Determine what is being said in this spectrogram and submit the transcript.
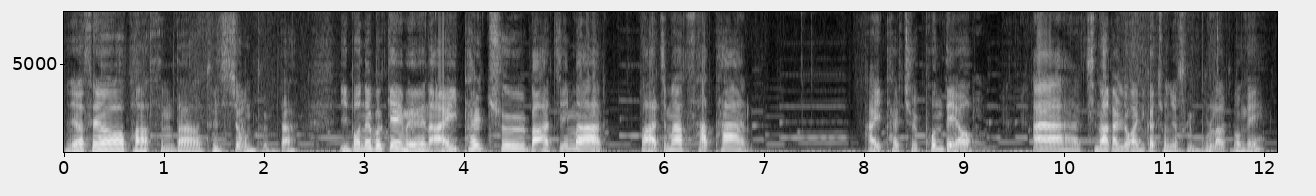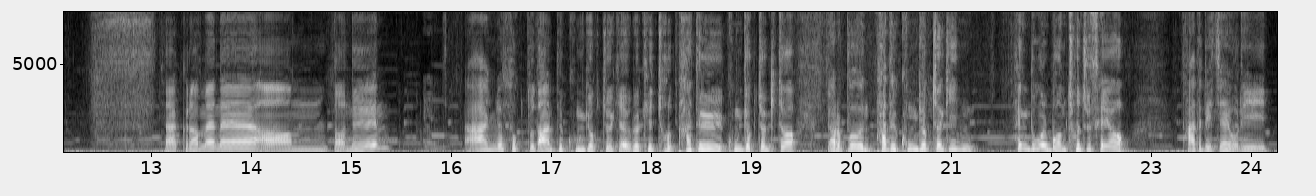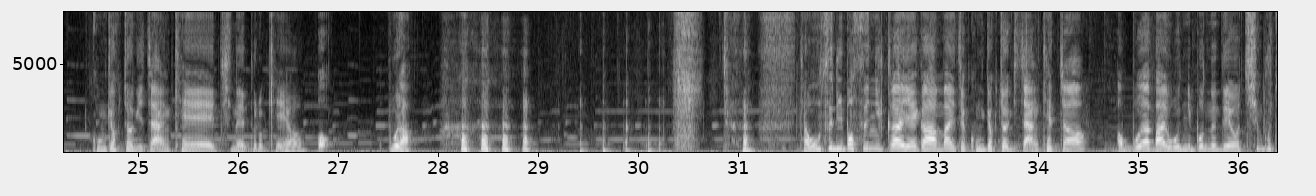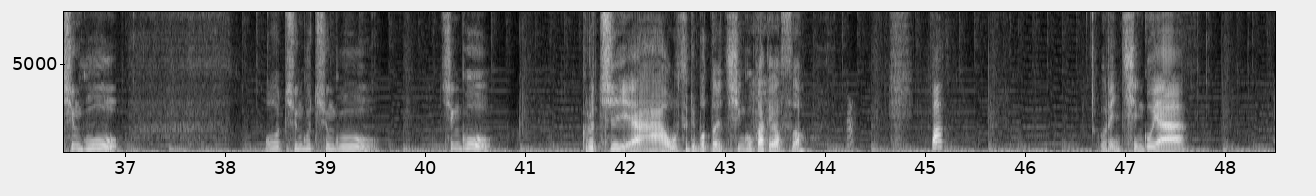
안녕하세요. 반갑습니다. 돼지저금토입니다. 이번 해볼 게임은 아이 탈출 마지막, 마지막 4탄. 아이 탈출 폰데요. 아, 지나가려고 하니까 저 녀석이 몰라 그러네. 자, 그러면은, 음, 너는, 아, 이 녀석도 나한테 공격적이야. 이렇게 저, 다들 공격적이죠? 여러분, 다들 공격적인 행동을 멈춰주세요. 다들 이제 우리 공격적이지 않게 지내도록 해요. 어, 뭐야? 자 옷을 입었으니까 얘가 아마 이제 공격적이지 않겠죠? 아 뭐야 나 옷 입었는데요. 친구 친구. 어 친구 친구. 친구. 그렇지. 야 옷을 입었더니 친구가 되었어. 빡. 우린 친구야.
